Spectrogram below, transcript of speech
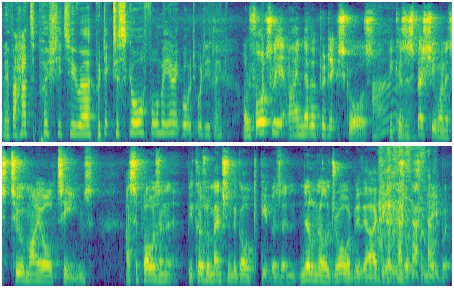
And if I had to push you to uh, predict a score for me, Eric, what, what do you think? Unfortunately, I never predict scores ah. because, especially when it's two of my old teams, I suppose, and because we mentioned the goalkeepers, a nil-nil draw would be the ideal result for me. But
